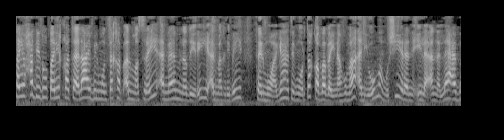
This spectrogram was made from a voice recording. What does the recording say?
سيحدد طريقة لعب المنتخب المصري أمام نظيره المغربي في المواجهة المرتقبة بينهما اليوم مشيرا إلى أن اللاعب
